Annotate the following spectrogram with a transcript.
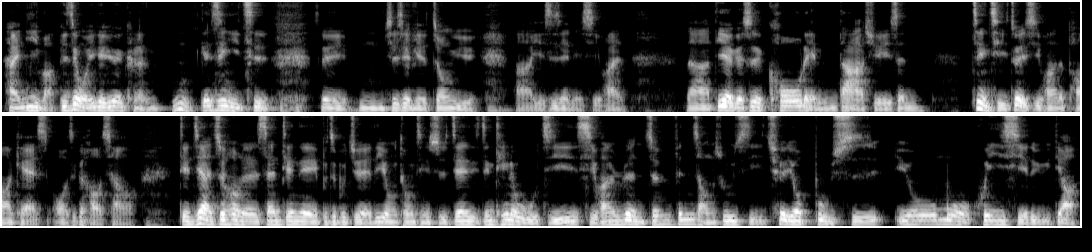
含义嘛。毕竟我一个月可能嗯更新一次，所以嗯，谢谢你的“终于”啊，也谢谢你的喜欢。那第二个是科联大学生近期最喜欢的 podcast，哦，这个好长哦。点进来之后呢，三天内不知不觉利用通勤时间已经听了五集。喜欢认真分享书籍，却又不失幽默诙谐的语调。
